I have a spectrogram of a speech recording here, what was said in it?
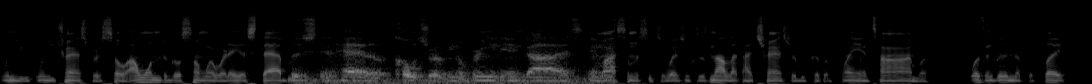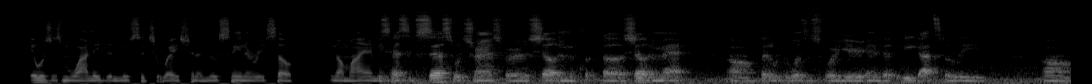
when you when you transfer. So I wanted to go somewhere where they established and had a culture of you know bringing in guys in my similar situation. Because it's not like I transferred because of playing time or wasn't good enough to play. It was just more I needed a new situation, a new scenery. So you know, Miami had success with transfers. Sheldon uh, Sheldon Mac um, played with the Wizards for a year. Ended up, he got to the league. Um,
